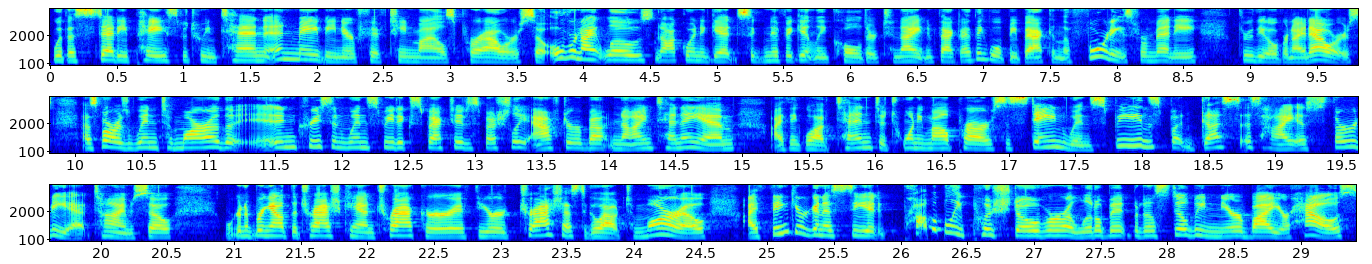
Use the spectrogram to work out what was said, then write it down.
with a steady pace between 10 and maybe near 15 15 miles per hour. So overnight lows not going to get significantly colder tonight. In fact, I think we'll be back in the 40s for many through the overnight hours. As far as wind tomorrow, the increase in wind speed expected, especially after about 9, 10 a.m. I think we'll have 10 to 20 mile per hour sustained wind speeds, but gusts as high as 30 at times. So we're going to bring out the trash can tracker. If your trash has to go out tomorrow, I think you're going to see it probably pushed over a little bit, but it'll still be nearby your house.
